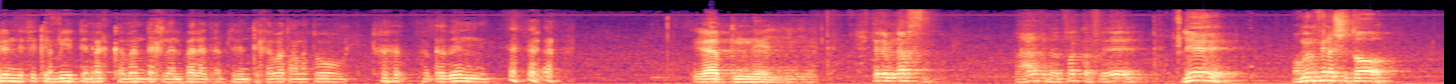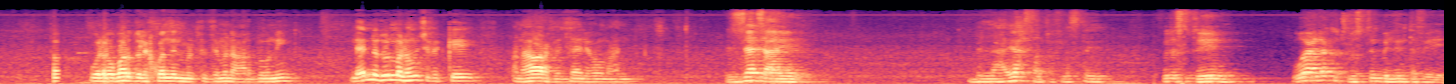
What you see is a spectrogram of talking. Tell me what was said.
إن في كمية دماغ كمان داخلة البلد قبل الانتخابات على طول؟ قابلني. يا ابن. احترم نفسك. أنا عارف أنت بتفكر في إيه. ليه؟ هو مين فينا الشيطان؟ ولو برضو الإخوان الملتزمين عرضوني لأن دول مالهمش في الكيف أنا هعرف إزاي اللي هم عندي. إزاي زعيم؟ باللي هيحصل في فلسطين. فلسطين؟ وايه علاقه فلسطين باللي أنت فيه.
